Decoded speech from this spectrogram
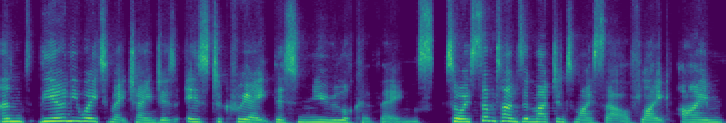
And the only way to make changes is to create this new look at things. So I sometimes imagine to myself like I'm,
